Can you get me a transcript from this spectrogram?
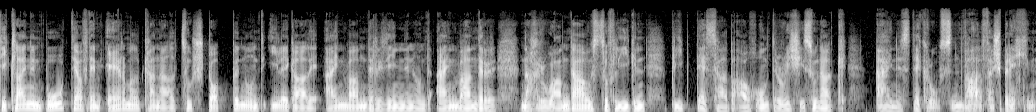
Die kleinen Boote auf dem Ärmelkanal zu stoppen und illegale Einwandererinnen und Einwanderer nach Ruanda auszufliegen, blieb deshalb auch unter Rishi Sunak eines der großen Wahlversprechen.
